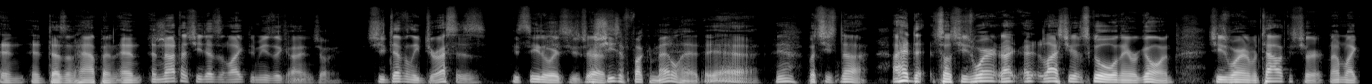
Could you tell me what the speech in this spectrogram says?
And it doesn't happen, and and not that she doesn't like the music I enjoy. She definitely dresses. You see the way she's dressed. She's a fucking metalhead. yeah, Yeah. but she's not. I had to. So she's wearing I, last year at school when they were going. She's wearing a Metallica shirt, and I'm like,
